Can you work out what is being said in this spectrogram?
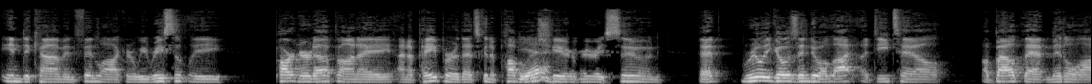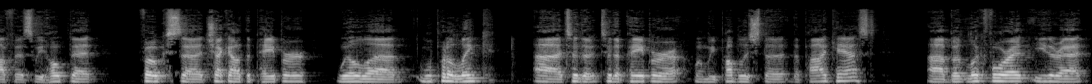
Indecomm and FinLocker. We recently partnered up on a on a paper that's going to publish yeah. here very soon that really goes into a lot of detail about that middle office. We hope that folks uh, check out the paper. We'll uh, we'll put a link uh, to the to the paper when we publish the the podcast. Uh, but look for it either at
